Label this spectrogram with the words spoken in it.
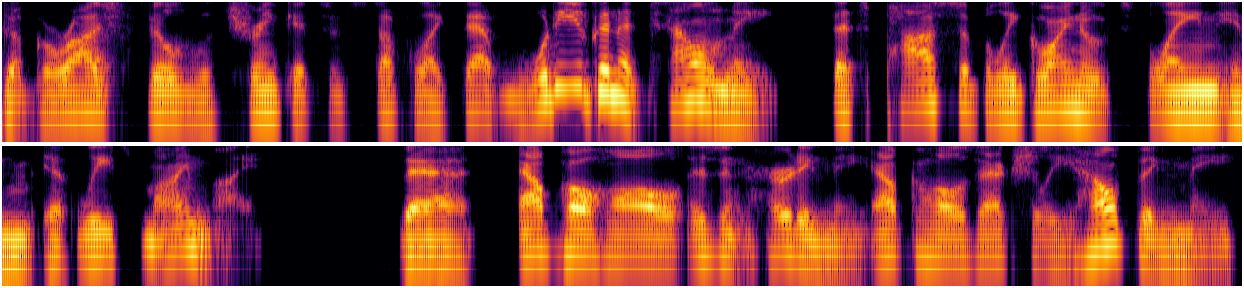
a garage filled with trinkets and stuff like that. What are you going to tell me that's possibly going to explain, in at least my mind, that alcohol isn't hurting me? Alcohol is actually helping me.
